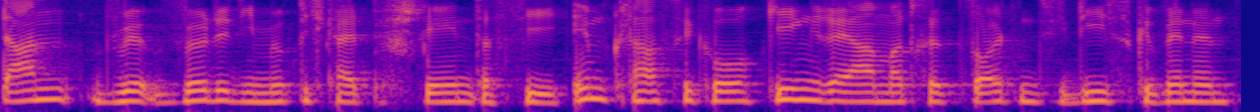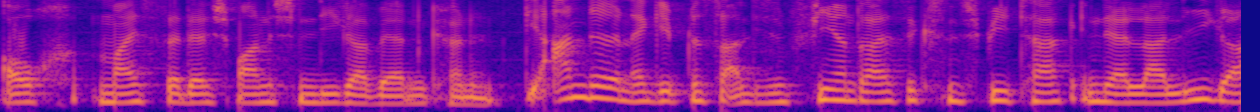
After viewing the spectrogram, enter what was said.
dann würde die Möglichkeit bestehen, dass sie im Klassiko gegen Real Madrid, sollten sie dies gewinnen, auch Meister der spanischen Liga werden können. Die anderen Ergebnisse an diesem 34. Spieltag in der La Liga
